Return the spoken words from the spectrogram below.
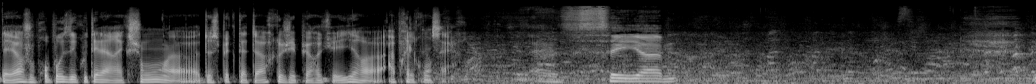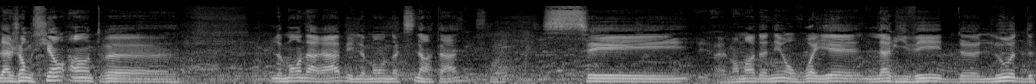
D'ailleurs, je vous propose d'écouter la réaction de spectateurs que j'ai pu recueillir après le concert. C'est euh, la jonction entre euh, le monde arabe et le monde occidental. C'est à un moment donné, on voyait l'arrivée de l'oud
